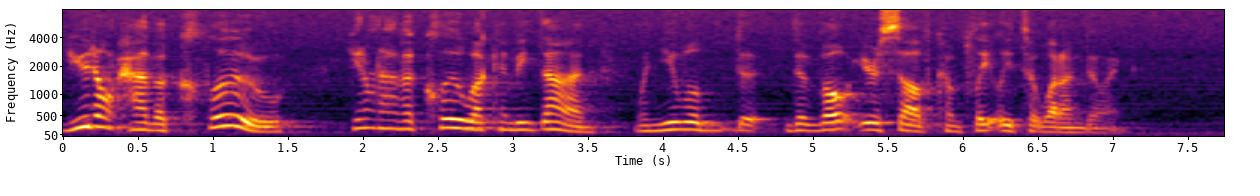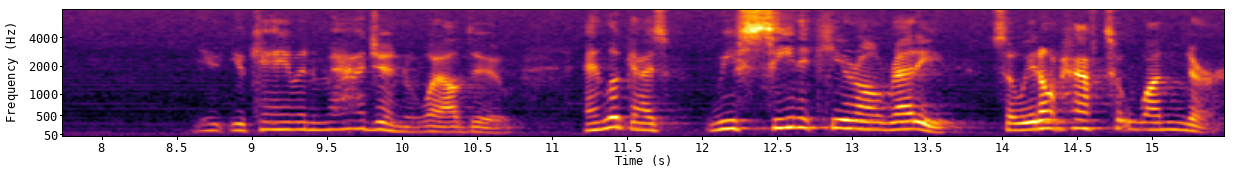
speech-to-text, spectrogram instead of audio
you don't have a clue, you don't have a clue what can be done when you will de- devote yourself completely to what I'm doing. You, you can't even imagine what I'll do. And look, guys, we've seen it here already, so we don't have to wonder.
